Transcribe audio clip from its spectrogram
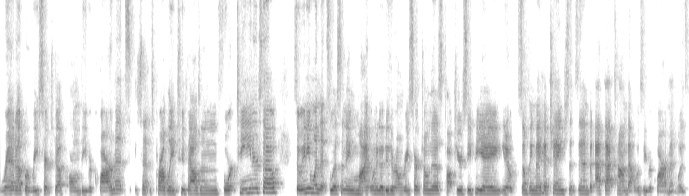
read up or researched up on the requirements since probably 2014 or so. So anyone that's listening might want to go do their own research on this. Talk to your CPA. You know, something may have changed since then, but at that time, that was the requirement: was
